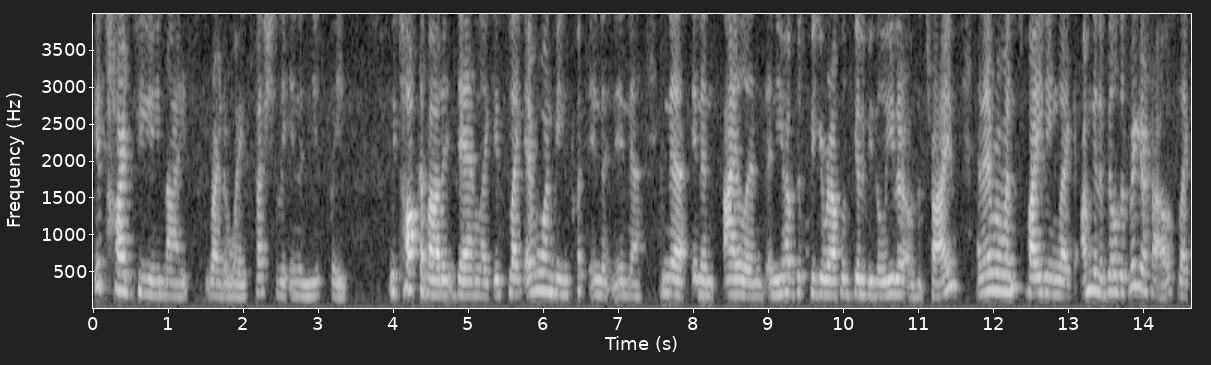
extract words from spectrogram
it's hard to unite right away, especially in a new space. We talk about it, Dan. Like it's like everyone being put in a, in a in a in an island, and you have to figure out who's going to be the leader of the tribe, and everyone's fighting. Like I'm going to build a bigger house. Like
